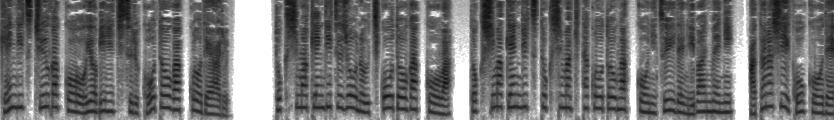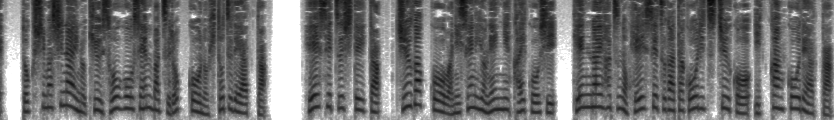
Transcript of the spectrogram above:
県立中学校及び位置する高等学校である。徳島県立城のうち高等学校は、徳島県立徳島北高等学校に次いで2番目に、新しい高校で、徳島市内の旧総合選抜6校の一つであった。併設していた中学校は2004年に開校し、県内初の併設型公立中高一貫校であった。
